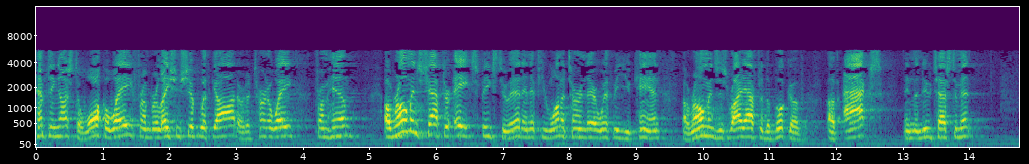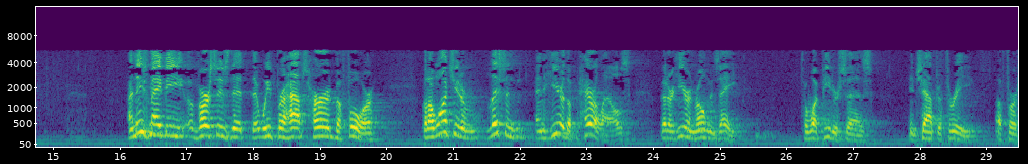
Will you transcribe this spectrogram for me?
tempting us to walk away from relationship with God or to turn away from Him. Uh, Romans chapter 8 speaks to it, and if you want to turn there with me, you can. Uh, Romans is right after the book of, of Acts in the New Testament. And these may be verses that, that we've perhaps heard before, but I want you to listen and hear the parallels that are here in Romans 8 to what Peter says in chapter 3 of 1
